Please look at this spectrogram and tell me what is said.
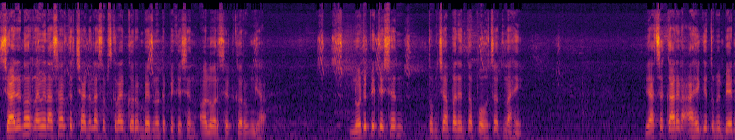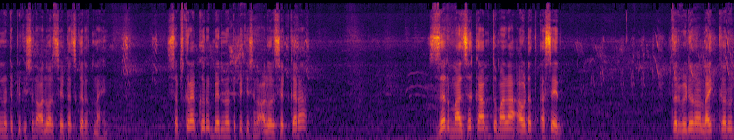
चॅनलवर नवीन असाल तर चॅनलला सबस्क्राईब करून बेल नोटिफिकेशन ऑलवर सेट करून घ्या. नोटिफिकेशन तुमच्यापर्यंत पोहोचत नाही. याचं कारण आहे की तुम्ही बेल नोटिफिकेशन ऑलवर सेटच करत नाही. सबस्क्राईब करून बेल नोटिफिकेशन ऑलवर सेट करा. जर माझं काम तुम्हाला आवडत असेल तर व्हिडिओला लाईक करून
